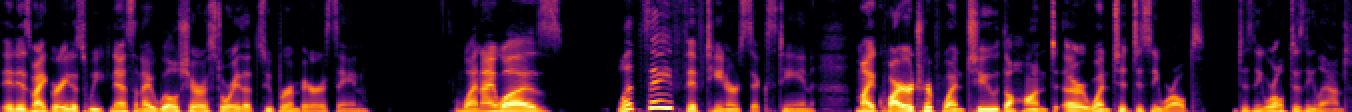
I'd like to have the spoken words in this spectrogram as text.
it is my greatest weakness. And I will share a story that's super embarrassing. When I was, let's say, fifteen or sixteen, my choir trip went to the haunt or went to Disney World. Disney World, Disneyland.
